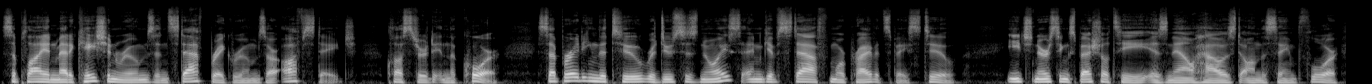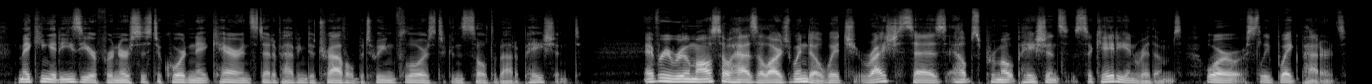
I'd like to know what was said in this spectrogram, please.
Supply and medication rooms and staff break rooms are off-stage, clustered in the core. Separating the two reduces noise and gives staff more private space too. Each nursing specialty is now housed on the same floor, making it easier for nurses to coordinate care instead of having to travel between floors to consult about a patient. Every room also has a large window, which Reich says helps promote patients' circadian rhythms, or sleep wake patterns,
